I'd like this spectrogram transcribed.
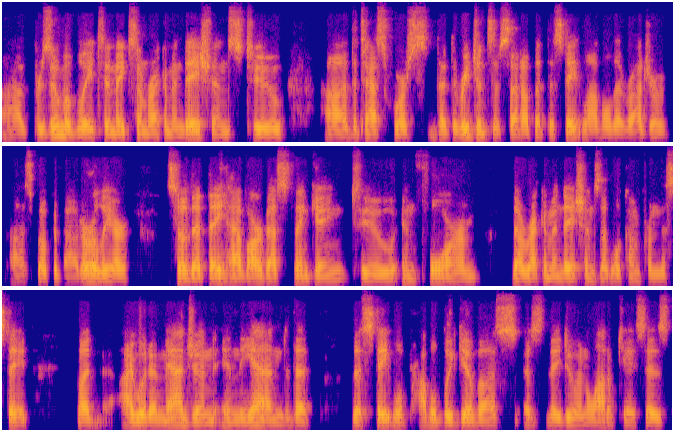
uh, presumably to make some recommendations to uh, the task force that the regents have set up at the state level that Roger uh, spoke about earlier, so that they have our best thinking to inform the recommendations that will come from the state. But I would imagine in the end that the state will probably give us, as they do in a lot of cases,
